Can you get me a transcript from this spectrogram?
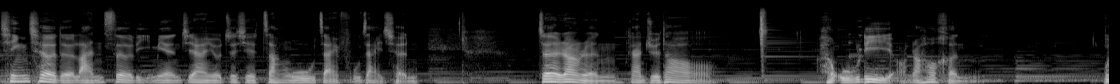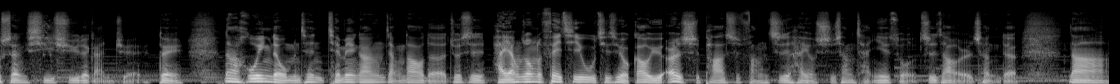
清澈的蓝色里面竟然有这些脏污载浮载沉，真的让人感觉到很无力哦，然后很不生唏嘘的感觉。对，那呼应的我们前前面刚刚讲到的，就是海洋中的废弃物其实有高于二十帕是纺织还有时尚产业所制造而成的，那。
